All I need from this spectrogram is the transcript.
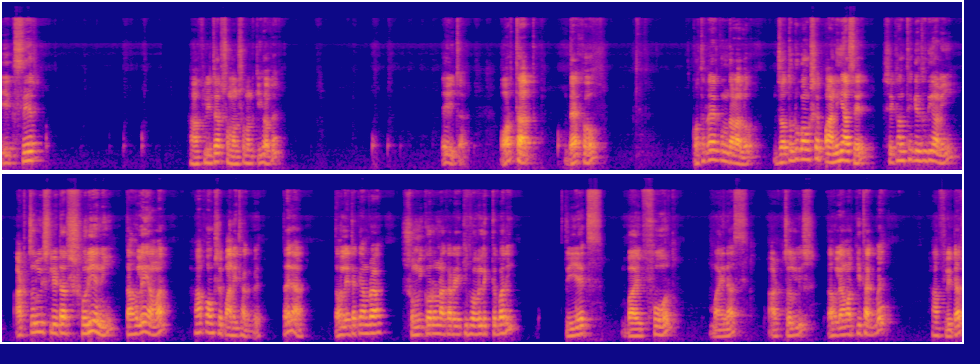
এক্সের হাফ লিটার সমান সমান কি হবে? এইটা। অর্থাৎ দেখো, কথাটা এরকম দাঁড়াল, যতটুকু অংশে পানি আছে, সেখান থেকে যদি আমি আটচল্লিশ লিটার সরিয়ে নিই, তাহলেই আমার হাফ অংশে পানি থাকবে, তাই না? তাহলে এটাকে আমরা সমীকরণ আকারে কীভাবে লিখতে পারি? Three X by four minus আটচল্লিশ, তাহলে আমার কি থাকবে? হাফ লিটার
